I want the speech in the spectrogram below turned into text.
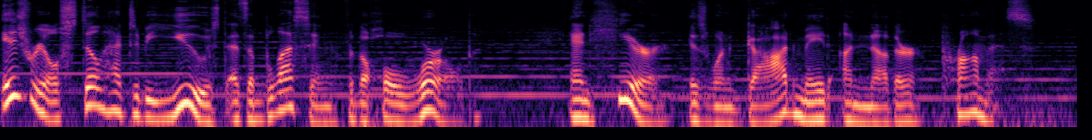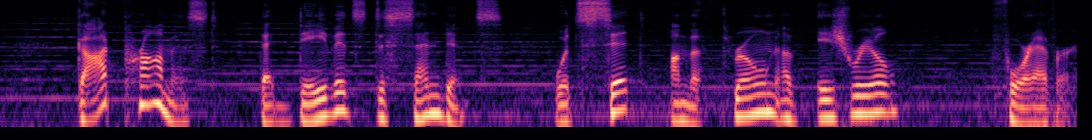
Israel still had to be used as a blessing for the whole world. And here is when God made another promise. God promised that David's descendants would sit on the throne of Israel forever.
